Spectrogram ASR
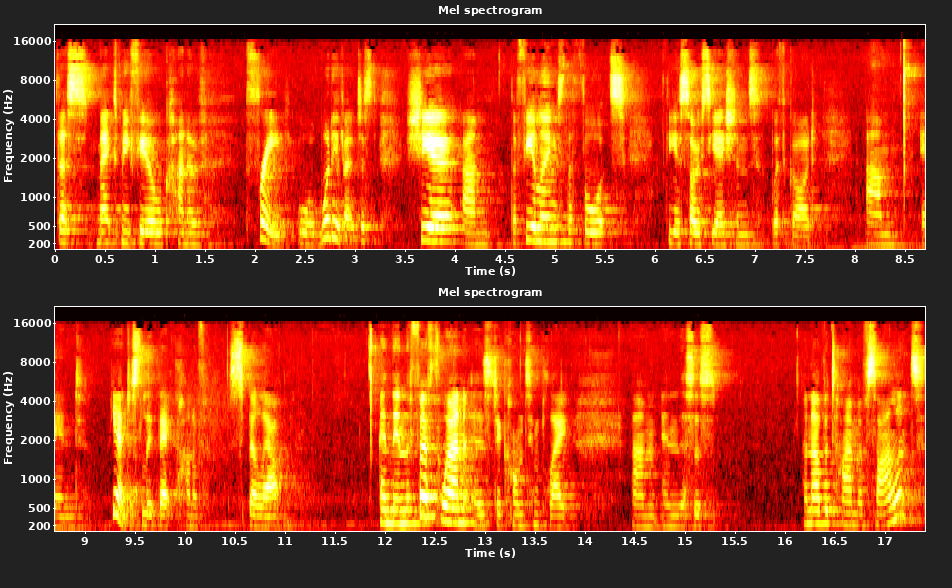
this makes me feel kind of free, or whatever. Just share um, the feelings, the thoughts, the associations with God, um, and yeah, just let that kind of spill out. And then the fifth one is to contemplate, um, and this is another time of silence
